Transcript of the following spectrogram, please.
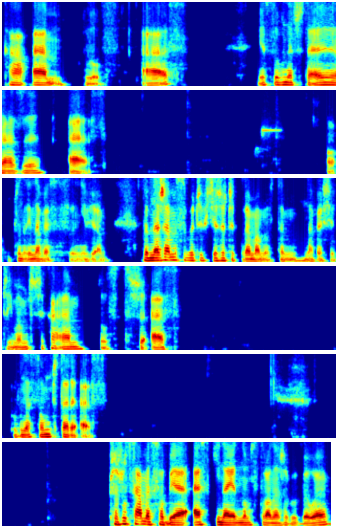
km plus s jest równe 4 razy S. O, tutaj nawiasa sobie nie wziąłem. Wymnażamy sobie oczywiście rzeczy, które mamy w tym nawiasie, czyli mamy 3km plus 3s równe są 4s. Przerzucamy sobie eski na jedną stronę, żeby były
